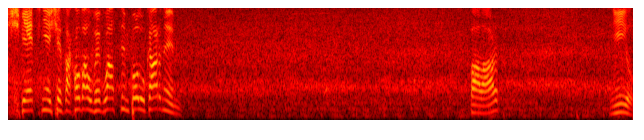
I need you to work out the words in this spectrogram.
Świetnie się zachował we własnym polu karnym. Ballard. Neil.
